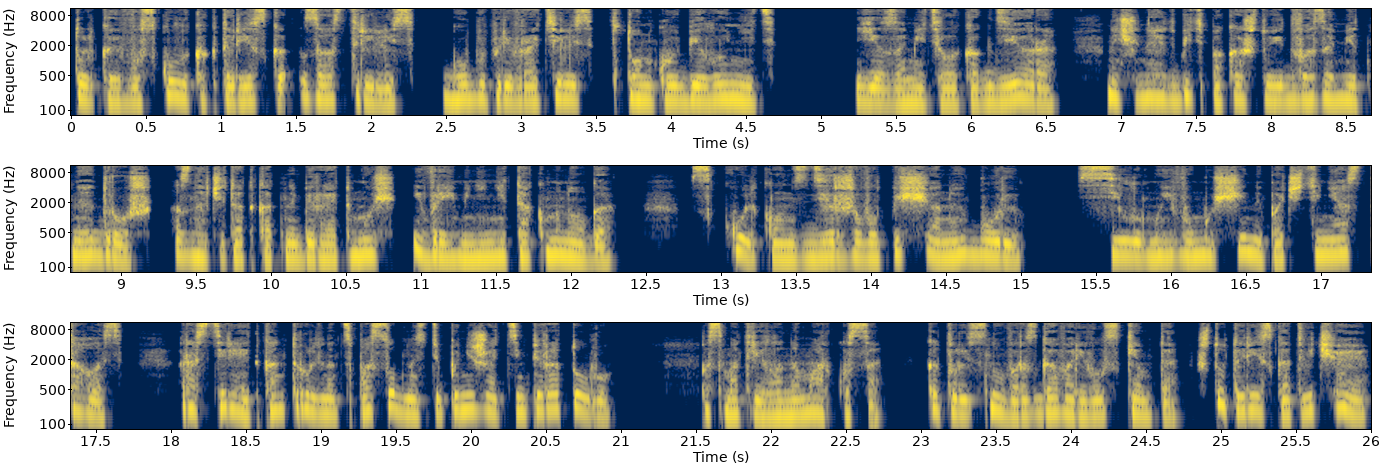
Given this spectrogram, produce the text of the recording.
только его скулы как-то резко заострились, губы превратились в тонкую белую нить. Я заметила, как Диара начинает бить пока что едва заметная дрожь, а значит, откат набирает мощь, и времени не так много. Сколько он сдерживал песчаную бурю. Силу моего мужчины почти не осталось. Растеряет контроль над способностью понижать температуру. Посмотрела на Маркуса, который снова разговаривал с кем-то, что-то резко отвечая,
